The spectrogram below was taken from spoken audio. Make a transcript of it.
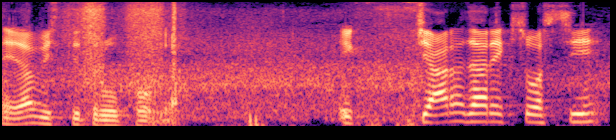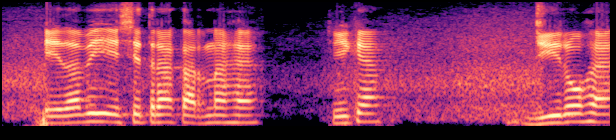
ਇਹਦਾ ਵਿਸਤ੍ਰਿਤ ਰੂਪ ਹੋ ਗਿਆ। ਇੱਕ 4180 ਇਹਦਾ ਵੀ ਇਸੇ ਤਰ੍ਹਾਂ ਕਰਨਾ ਹੈ, ਠੀਕ ਹੈ? 0 ਹੈ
